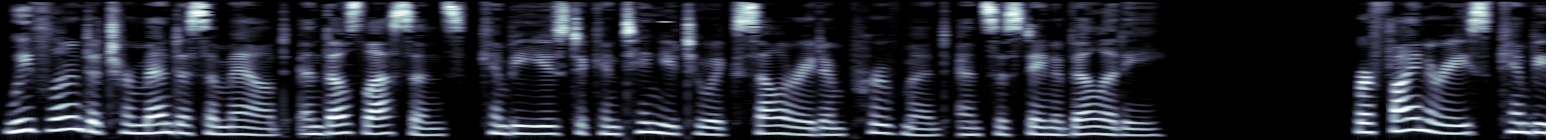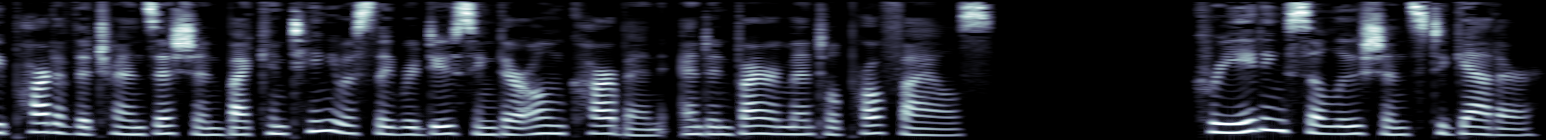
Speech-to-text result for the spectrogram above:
We've learned a tremendous amount and those lessons can be used to continue to accelerate improvement and sustainability. Refineries can be part of the transition by continuously reducing their own carbon and environmental profiles. Creating solutions together.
